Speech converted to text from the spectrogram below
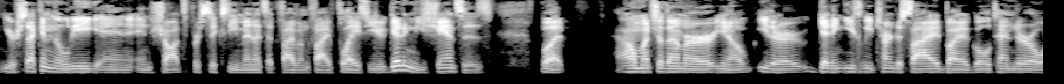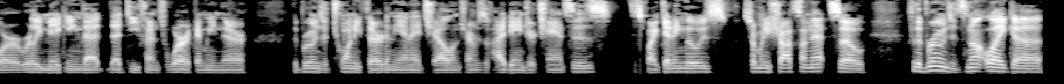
you're second in the league in, in shots per 60 minutes at five on five play. So you're getting these chances, but how much of them are, you know, either getting easily turned aside by a goaltender or really making that, that defense work. I mean, they're, the Bruins are 23rd in the NHL in terms of high danger chances, despite getting those so many shots on net. So for the Bruins, it's not like a,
